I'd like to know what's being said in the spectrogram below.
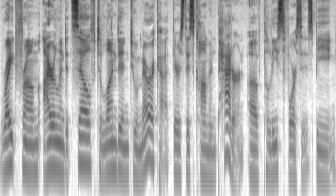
right from Ireland itself to London to America, there's this common pattern of police forces being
